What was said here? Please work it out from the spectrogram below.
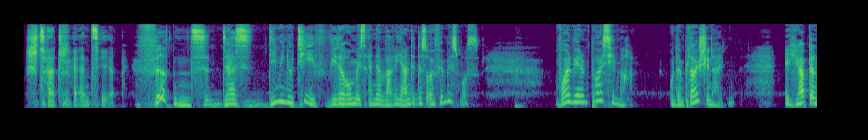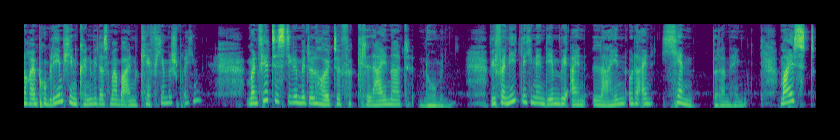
statt Fernseher. Viertens, das Diminutiv wiederum ist eine Variante des Euphemismus. Wollen wir ein Päuschen machen? und ein Pläuschen halten. Ich habe da noch ein Problemchen. Können wir das mal bei einem Käffchen besprechen? Mein viertes Stilmittel heute verkleinert Nomen. Wir verniedlichen, indem wir ein Lein oder ein Chen dranhängen. Meist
